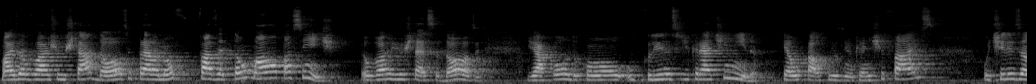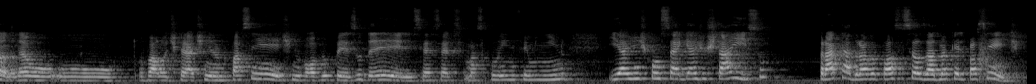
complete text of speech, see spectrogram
mas eu vou ajustar a dose para ela não fazer tão mal ao paciente. Eu vou ajustar essa dose de acordo com o clearance de creatinina, que é um cálculozinho que a gente faz utilizando né, o, o, o, valor de creatinina do paciente, envolve o peso dele, se é sexo masculino e feminino, e a gente consegue ajustar isso para que a droga possa ser usada naquele paciente.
